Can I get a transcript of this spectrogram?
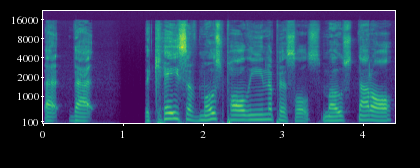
That that the case of most Pauline epistles, most not all,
